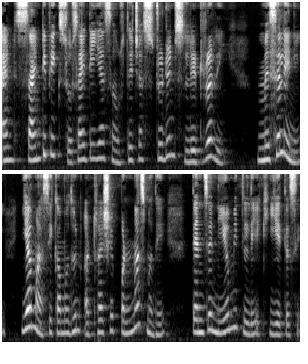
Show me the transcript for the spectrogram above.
and scientific society या संस्थेच्या स्टुडंट्स लिटररी मिसलेनी या मासिकामधून अठराशे पन्नासमध्ये त्यांचे नियमित लेख येत असे.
